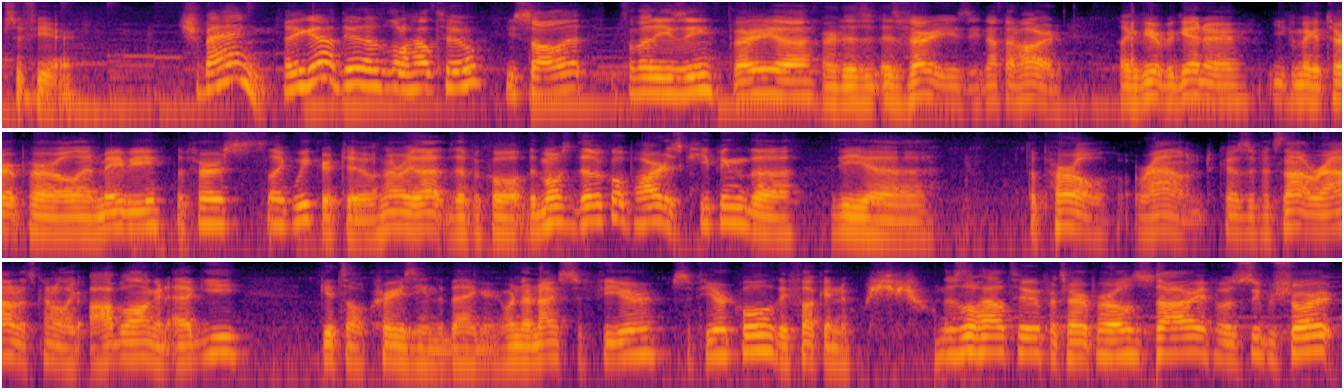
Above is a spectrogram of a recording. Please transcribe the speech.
sphere. Shebang! There you go, dude. That was a little how-to. You saw it. It's not that easy. Very, uh, or it is, it's very easy, not that hard. Like if you're a beginner, you can make a terp pearl and maybe the first like week or two. Not really that difficult. The most difficult part is keeping the the uh, the pearl round because if it's not round, it's kind of like oblong and eggy. Gets all crazy in the banger. When they're nice sphere, spherical, they fucking. There's a little how-to for terp pearls. Sorry if it was super short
